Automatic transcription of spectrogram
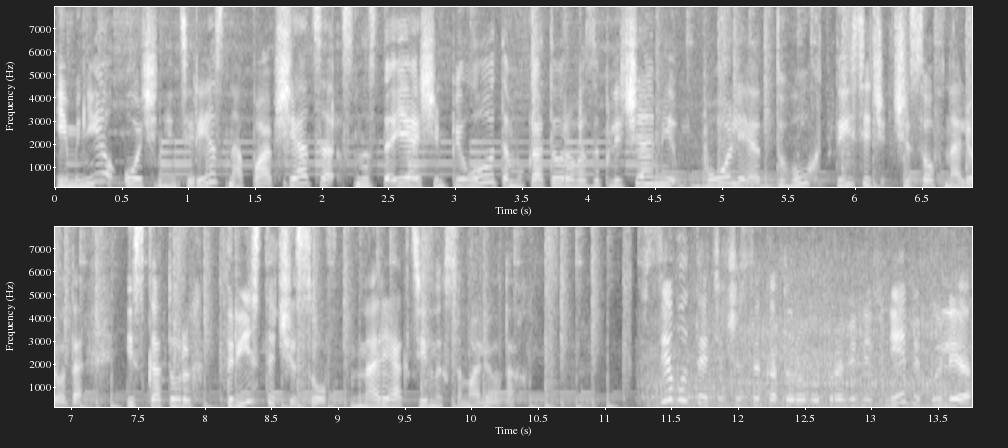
И мне очень интересно пообщаться с настоящим пилотом, у которого за плечами более 2000 часов налета, из которых 300 часов на реактивных самолетах. Все вот эти часы, которые вы провели в небе, были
